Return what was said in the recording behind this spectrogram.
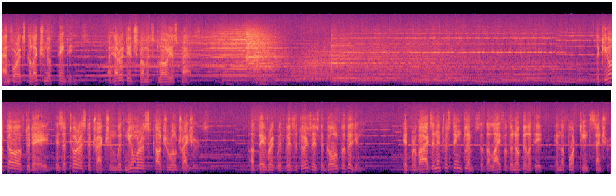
and for its collection of paintings, a heritage from its glorious past. The Kyoto of today is a tourist attraction with numerous cultural treasures. A favorite with visitors is the Gold Pavilion. It provides an interesting glimpse of the life of the nobility in the 14th century.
